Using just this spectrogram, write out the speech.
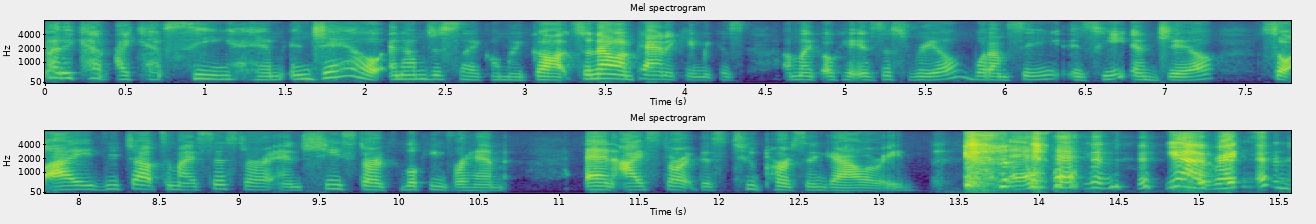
But it kept I kept seeing him in jail and I'm just like, oh my God. So now I'm panicking because I'm like, okay, is this real? What I'm seeing? Is he in jail? So I reach out to my sister and she starts looking for him and I start this two person gallery. and yeah, right. So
